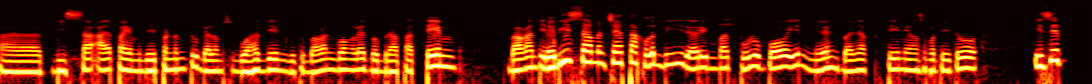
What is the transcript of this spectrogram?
eh, bisa apa ya menjadi penentu dalam sebuah game gitu. Bahkan gua ngeliat beberapa tim bahkan tidak bisa mencetak lebih dari 40 poin ya. Banyak tim yang seperti itu. Is it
